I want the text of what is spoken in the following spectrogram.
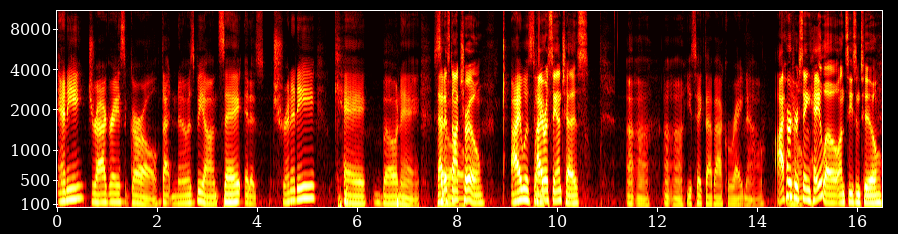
any drag race girl that knows Beyonce, it is Trinity K. Bonet. that is not true. I was like, Tyra Sanchez. uh uh, uh uh. You take that back right now. I heard her No. sing Halo on season two.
